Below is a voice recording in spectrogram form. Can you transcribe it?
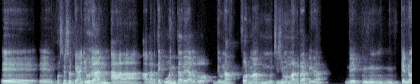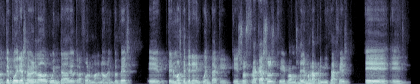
eh, eh, pues eso, te ayudan a, darte cuenta de algo de una forma muchísimo más rápida de mm, que no te podrías haber dado cuenta de otra forma, ¿no? Entonces, eh, tenemos que tener en cuenta que, que, esos fracasos, que vamos a llamar aprendizajes, eh, eh,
